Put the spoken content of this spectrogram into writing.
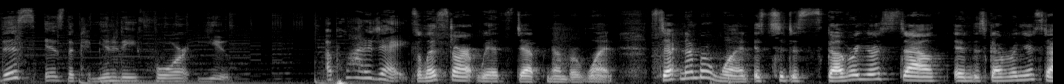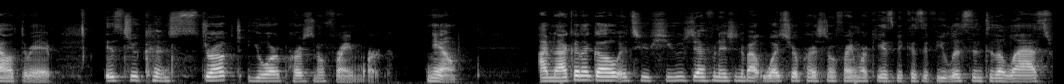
this is the community for you. Apply today. So let's start with step number one. Step number one is to discover your style and discovering your style thread is to construct your personal framework. Now, I'm not going to go into huge definition about what your personal framework is because if you listen to the last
